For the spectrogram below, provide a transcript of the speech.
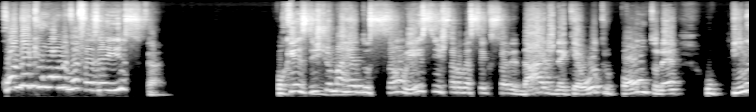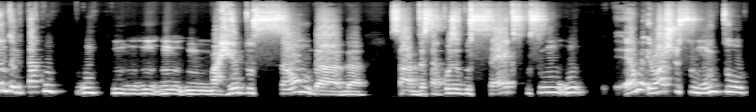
Quando é que um homem vai fazer isso, cara? Porque existe uma redução, esse em história da sexualidade, né, que é outro ponto, né? O pinto ele tá com um, um, um, uma redução da, da, sabe, dessa coisa do sexo. Assim, é, eu acho isso muito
